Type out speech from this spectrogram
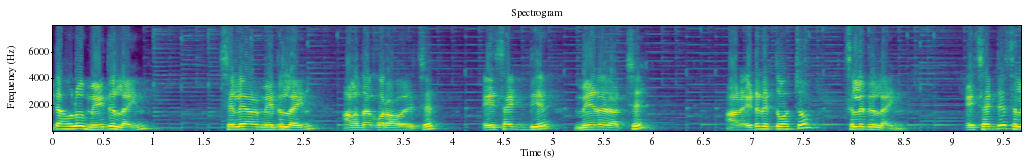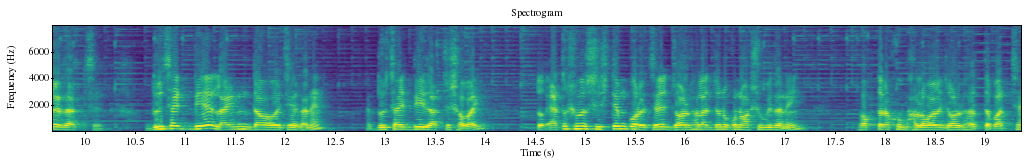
এটা হলো মেয়েদের লাইন, ছেলে আর মেয়েদের লাইন আলাদা করা হয়েছে। এই সাইড দিয়ে মেয়েরা যাচ্ছে, আর এটা দেখতে পাচ্ছ, ছেলেদের লাইন। এই সাইড দিয়ে ছেলেরা যাচ্ছে। দুই সাইড দিয়ে লাইন দেওয়া হয়েছে এখানে, দুই সাইড দিয়ে যাচ্ছে সবাই। তো এত সুন্দর সিস্টেম করেছে, জল ঢালার জন্য কোনো অসুবিধা নেই। ভক্তরা খুব ভালোভাবে জল ঢালতে পারছে।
